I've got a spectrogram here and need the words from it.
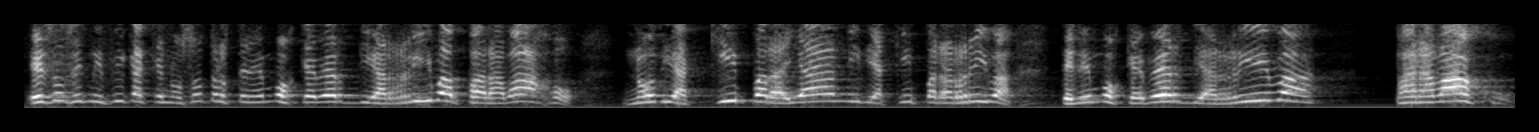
Eso significa que nosotros tenemos que ver de arriba para abajo, no de aquí para allá ni de aquí para arriba. Tenemos que ver de arriba para abajo.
